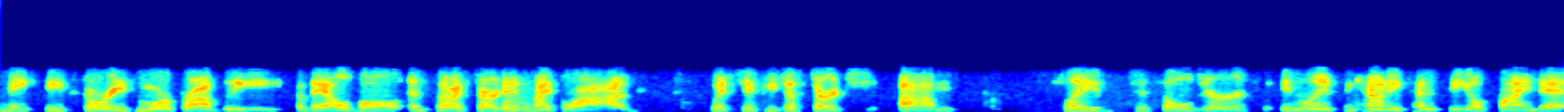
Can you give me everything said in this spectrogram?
make these stories more broadly available. And so I started my blog, which, if you just search um, slaves to soldiers in Williamson County, Tennessee, you'll find it.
